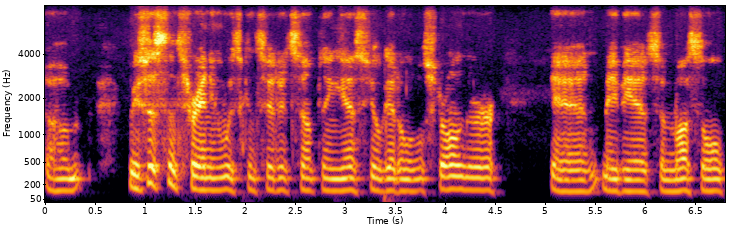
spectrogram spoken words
um, resistance training was considered something, yes, you'll get a little stronger and maybe add some muscle,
